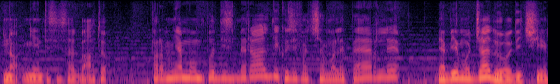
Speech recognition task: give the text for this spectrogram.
No, niente, si è salvato. Farmiamo un po' di smeraldi così facciamo le perle. Ne abbiamo già 12.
